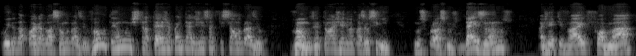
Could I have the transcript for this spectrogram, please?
cuida da pós-graduação no Brasil. Vamos ter uma estratégia para a inteligência artificial no Brasil. Vamos. Então, a gente vai fazer o seguinte: nos próximos 10 anos, a gente vai formar,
